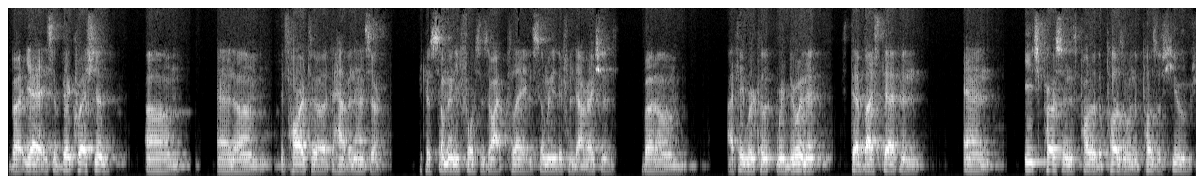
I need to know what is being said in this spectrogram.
But yeah, it's a big question. Um, and um, it's hard to, to have an answer because so many forces are at play in so many different directions. But um, I think we're, we're doing it step by step and, and each person is part of the puzzle and the puzzle's huge.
